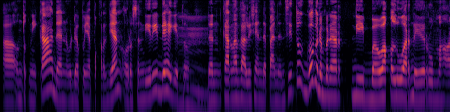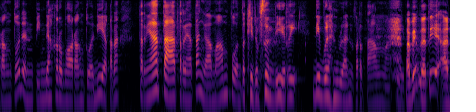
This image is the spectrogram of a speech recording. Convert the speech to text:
uh, untuk nikah dan udah punya pekerjaan, urus sendiri deh gitu. Hmm. Dan karena values independency itu gue benar-benar dibawa keluar dari rumah orang tua dan pindah ke rumah orang tua dia karena ternyata ternyata nggak mampu untuk hidup sendiri di bulan-bulan pertama. gitu. Tapi berarti ada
